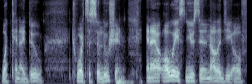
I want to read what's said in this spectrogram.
what can I do towards the solution. And I always use the analogy of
